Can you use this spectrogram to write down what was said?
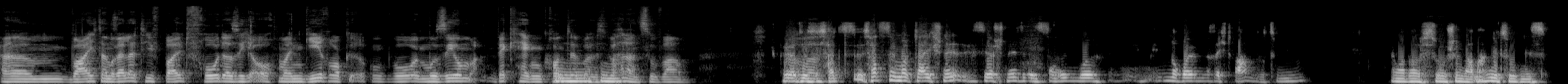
ähm, war ich dann relativ bald froh, dass ich auch meinen Gehrock irgendwo im Museum weghängen konnte, mhm. weil es war dann zu warm. Ja, das hat es hat immer gleich schnell, sehr schnell, dass es dann irgendwo im Innenräumen recht warm wird, wenn da so schön warm angezogen ist.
